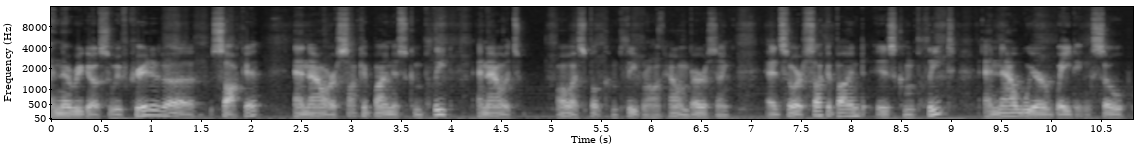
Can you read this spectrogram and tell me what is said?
And there we go. So we've created a socket, and now our socket bind is complete, and now it's Oh, I spelled complete wrong. How embarrassing. And so our socket bind is complete, and now we are waiting. So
